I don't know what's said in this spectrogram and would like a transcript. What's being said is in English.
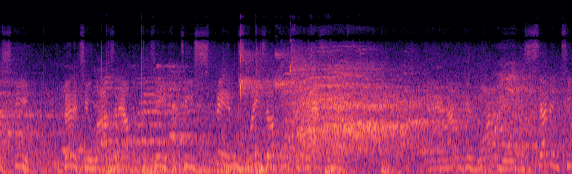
the steal. Benetu lobs it out to Petit. Petit spins, lays it up off the glass and. And that'll give Wildwood a 17.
